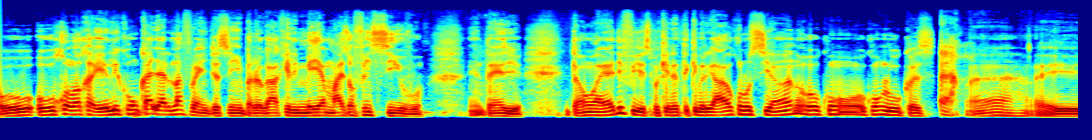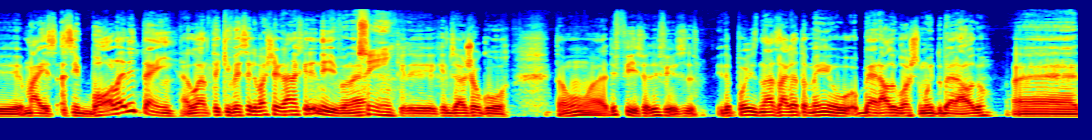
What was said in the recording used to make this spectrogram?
ou, ou coloca ele com o Calheri na frente, assim, pra jogar aquele meia mais ofensivo, entende? Então aí é difícil, porque ele tem que brigar ou com o Luciano ou com, ou com o Lucas. É. É, e- mas, assim, bola ele tem. Agora tem que ver se ele vai chegar naquele nível, né? Sim. Que ele, que ele já jogou. Então é difícil, é difícil. E depois na zaga também, o Beraldo, gosto muito do Beraldo. É,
